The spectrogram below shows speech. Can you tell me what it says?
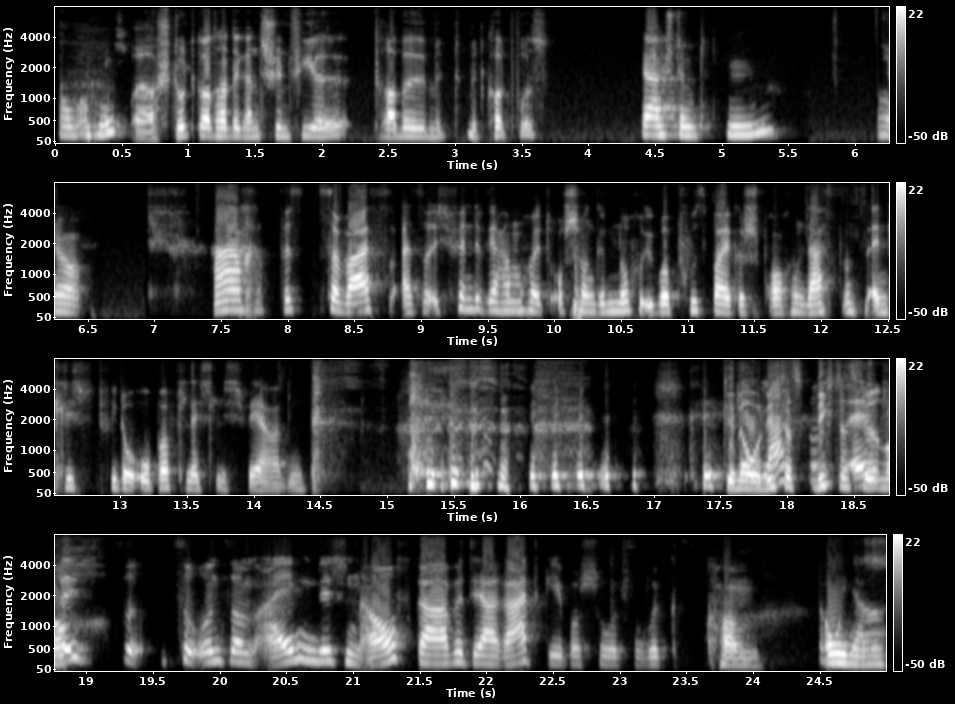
Warum auch nicht? Ja, Stuttgart hatte ganz schön viel Trouble mit, mit Cottbus. Ja, stimmt. Hm. Ja. Ach, wisst ihr was? Also ich finde, wir haben heute auch schon genug über Fußball gesprochen. Lasst uns endlich wieder oberflächlich werden. Genau, nicht, dass, nicht, dass wir noch. endlich zu, zu unserem eigentlichen Aufgabe der Ratgebershow zurückkommen. Oh ja.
